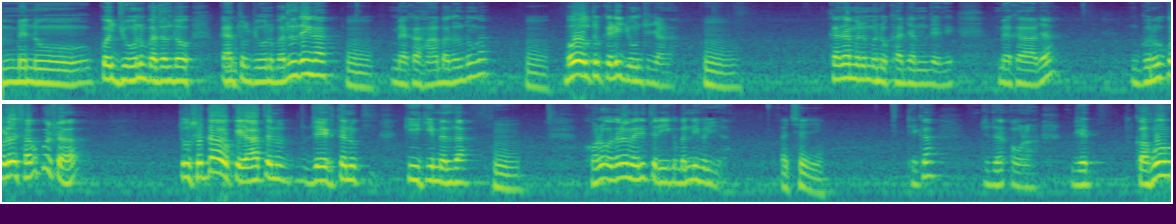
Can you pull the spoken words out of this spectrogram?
ਮੈਨੂੰ ਕੋਈ ਜੂਨ ਬਦਲ ਦੋ। ਕਹਿੰਦਾ ਤੂੰ ਜੂਨ ਬਦਲ ਦੇਗਾ? ਮੈਂ ਕਿਹਾ ਹਾਂ ਬਦਲ ਦੂੰਗਾ। ਬੋਲ ਤੂੰ ਕਿਹੜੀ ਜੂਨ ਚ ਜਾਣਾ? ਕਹਿੰਦਾ ਮੈਨੂੰ ਮਨੁੱਖਾ ਜਨਮ ਦੇ ਦੇ। ਮੈਂ ਕਿਹਾ ਆ ਜਾ। ਗੁਰੂ ਕੋਲੇ ਸਭ ਕੁਝ ਆ। ਤੂੰ ਸਿੱਧਾ ਹੋ ਕੇ ਆ ਤੈਨੂੰ ਦੇਖ ਤੈਨੂੰ ਕੀ ਕੀ ਮਿਲਦਾ? ਹੂੰ। ਹੁਣ ਉਹਦੇ ਨਾਲ ਮੇਰੀ ਤਰੀਕ ਬੰਨੀ ਹੋਈ ਆ। ਅੱਛਾ ਜੀ। ਠੀਕ ਆ? ਜਿੱਦਣ ਆਉਣਾ। ਜੇ ਕਹੋ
